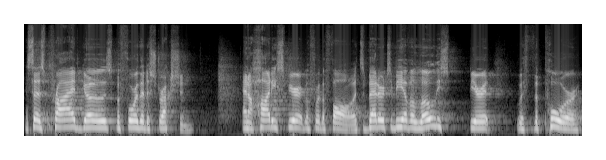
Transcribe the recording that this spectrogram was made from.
It says, Pride goes before the destruction, and a haughty spirit before the fall. It's better to be of a lowly spirit with the poor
